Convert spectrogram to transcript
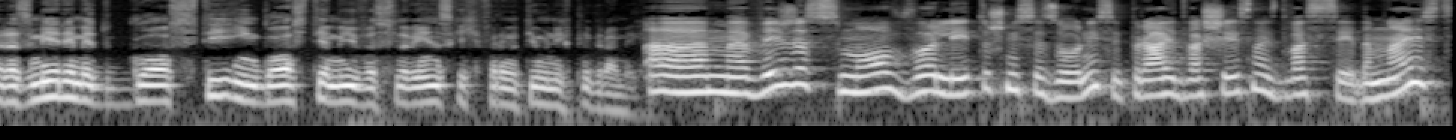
razmerje med gosti in gostjami v slovenskih informativnih programih. Um, veš, da smo v letošnji sezoni, se pravi 2016-2017,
